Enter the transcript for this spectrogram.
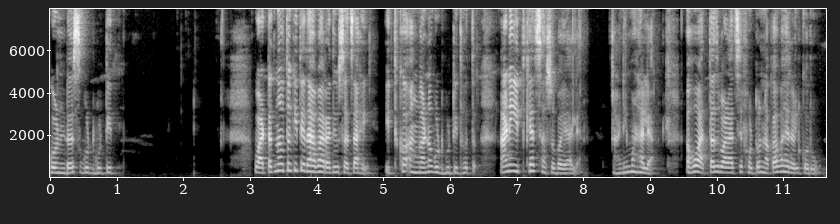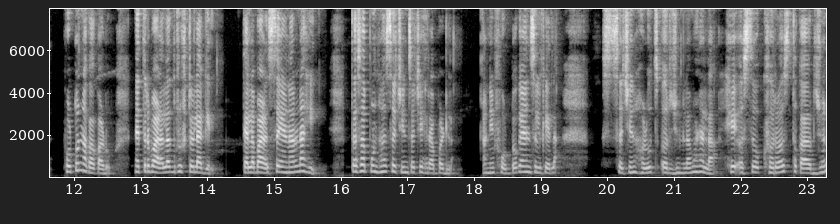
गोंडस गुटगुटीत. वाटत नव्हतं की ते दहा बारा दिवसाचं आहे. इतकं अंगानं गुटगुटीत होतं. आणि इतक्याच सासूबाई आल्या आणि म्हणाल्या अहो आत्ताच बाळाचे फोटो नका व्हायरल करू. फोटो नका काढू. नाहीतर बाळाला दृष्ट लागेल. त्याला बाळसं येणार नाही. तसा पुन्हा सचिनचा चेहरा पडला आणि फोटो कॅन्सल केला. सचिन हळूच अर्जुनला म्हणाला हे असं खरं असतं का अर्जुन?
